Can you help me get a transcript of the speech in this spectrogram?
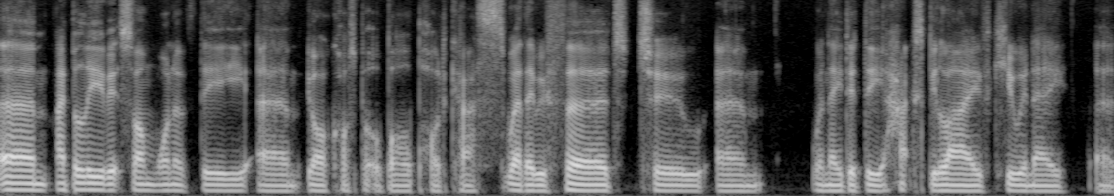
um, I believe, it's on one of the um, York Hospital Ball podcasts where they referred to um, when they did the Haxby Live Q and A uh,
